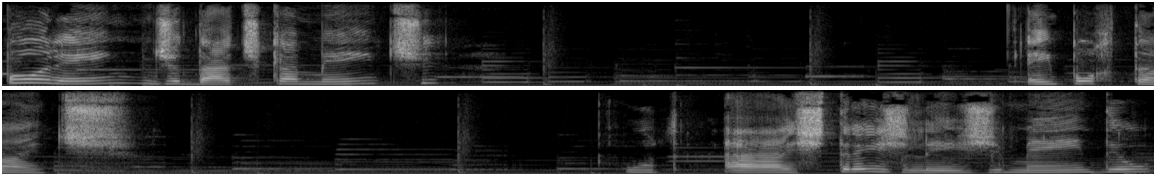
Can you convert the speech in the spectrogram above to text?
Porém, didaticamente, é importante. As três leis de Mendel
